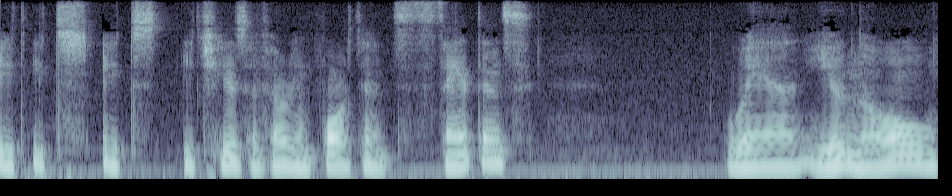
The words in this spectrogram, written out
It it's it's it is a very important sentence when you know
